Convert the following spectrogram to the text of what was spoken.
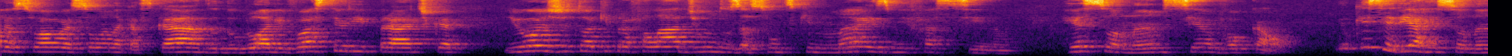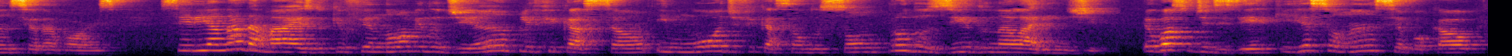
pessoal, eu sou Ana Cascardo do blog Voz Teoria e Prática e hoje estou aqui para falar de um dos assuntos que mais me fascinam, ressonância vocal. E o que seria a ressonância da voz? Seria nada mais do que o fenômeno de amplificação e modificação do som produzido na laringe. Eu gosto de dizer que ressonância vocal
